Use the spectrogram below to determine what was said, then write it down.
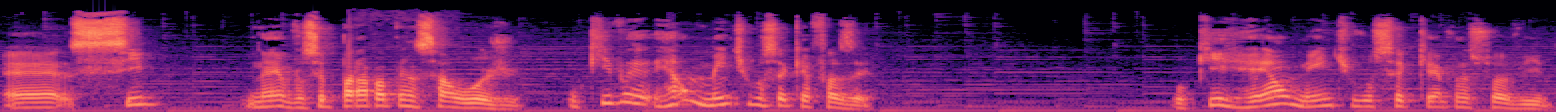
é, se né, você parar para pensar hoje, o que realmente você quer fazer? O que realmente você quer para sua vida?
